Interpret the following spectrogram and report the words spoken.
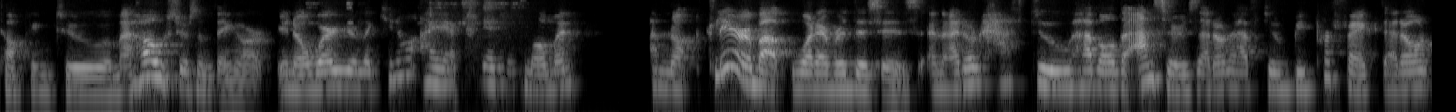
talking to my host or something or you know where you're like you know i actually at this moment i'm not clear about whatever this is and i don't have to have all the answers. I don't have to be perfect. I don't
